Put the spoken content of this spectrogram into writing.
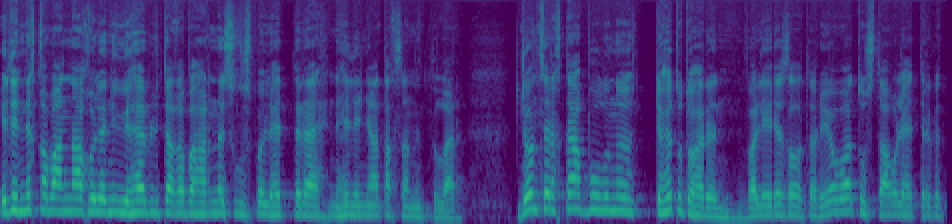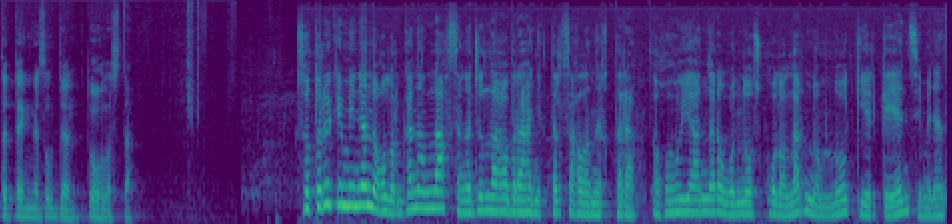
Эденник қабанна хөлені үйәбілітаға бағарына сұлыс бөліхеттері нәхелене атақсаныттылар. Джон Серехтақ болуны төхі тұтуғарын Валерия Золотарева тұстағы үліхеттергі тәңгесілден тоғыласта. Сотору кеменен олырган аллах саңа жыллаға бұрағаниктар сағаланыктара. Оғы хуяннары онно сколалар номно керкейен семенен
